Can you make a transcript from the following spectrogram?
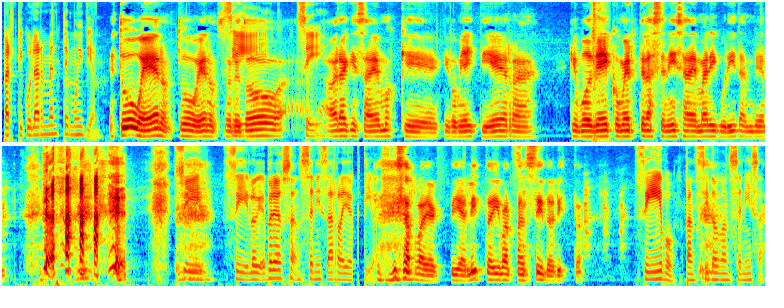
particularmente muy bien. Estuvo bueno, estuvo bueno, sobre Sí, todo sí. ahora que sabemos que, que comíais tierra, que podríais comerte la ceniza de Marie Curie también. Sí, sí, lo que- pero son cenizas radioactivas. Ceniza radioactiva, listo, ahí para el Sí. pancito, listo. Sí, po, pancito con ceniza.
